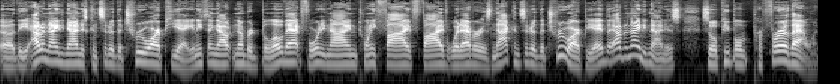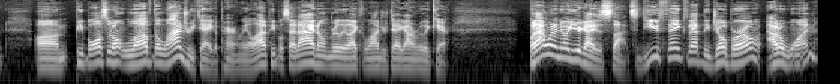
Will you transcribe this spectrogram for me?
uh, the out of 99 is considered the true RPA. Anything outnumbered below that, 49, 25, 5, whatever, is not considered the true RPA. The out of 99 is. So people prefer that one. Um, people also don't love the laundry tag, apparently. A lot of people said, I don't really like the laundry tag. I don't really care. But I want to know your guys' thoughts. Do you think that the Joe Burrow out of one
